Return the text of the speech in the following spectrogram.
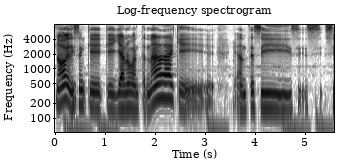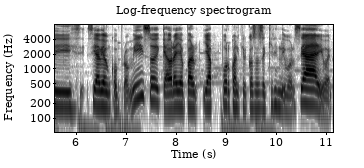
no dicen que, que ya no aguantan nada que antes sí, sí, sí, había un compromiso y que ahora ya, ya por cualquier cosa se quieren divorciar y bueno,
